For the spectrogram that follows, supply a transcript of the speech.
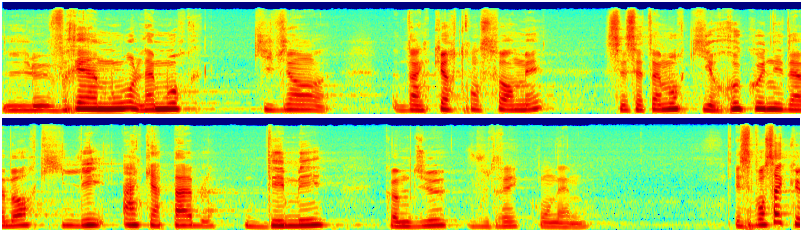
le vrai amour, l'amour qui vient d'un cœur transformé, c'est cet amour qui reconnaît d'abord qu'il est incapable d'aimer comme Dieu voudrait qu'on aime. Et c'est pour ça que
